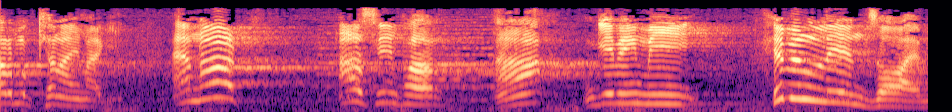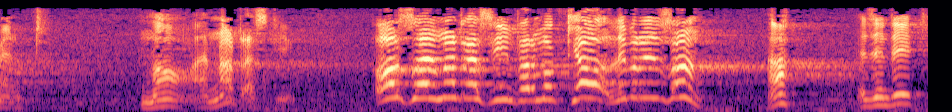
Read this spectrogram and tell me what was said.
ar Mukhya Nahimagi. I'm not asking for ah, giving me heavenly enjoyment. No, I'm not asking. Also, I'm not asking for Mukhya liberation. Isn't it?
